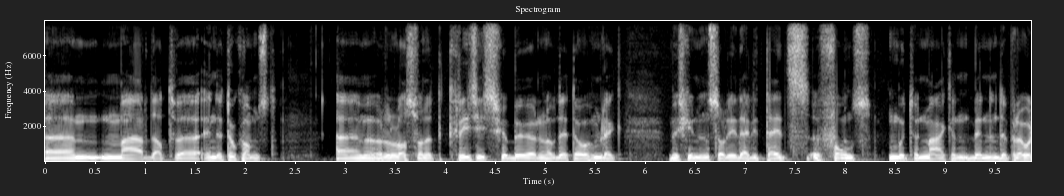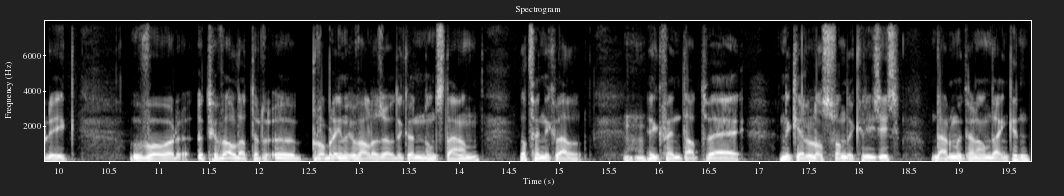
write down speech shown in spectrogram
Um, maar dat we in de toekomst, um, los van het crisisgebeuren op dit ogenblik, misschien een solidariteitsfonds moeten maken binnen de Pro League voor het geval dat er uh, probleemgevallen zouden kunnen ontstaan. Dat vind ik wel. Mm -hmm. Ik vind dat wij een keer los van de crisis daar moeten aan denken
